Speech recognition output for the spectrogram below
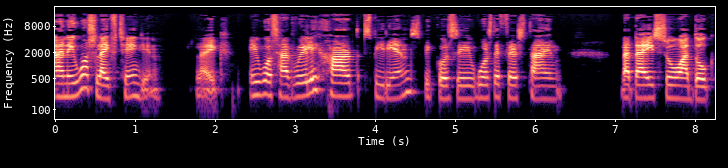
and it was life changing. Like it was a really hard experience because it was the first time that I saw a dog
